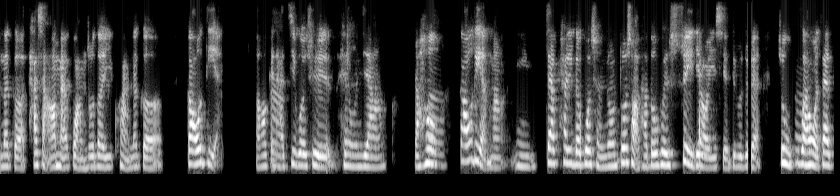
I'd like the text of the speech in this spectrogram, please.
那个他想要买广州的一款那个糕点，然后给他嗯寄过去黑龙江，然后嗯糕点嘛，你在快递的过程中多少它都会碎掉一些，对不对？就不管嗯我再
